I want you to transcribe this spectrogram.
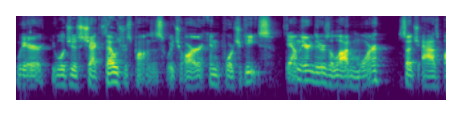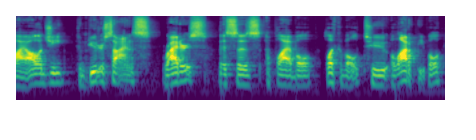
where you will just check those responses, which are in Portuguese. Down there, there's a lot more, such as biology, computer science, writers. This is applicable, applicable to a lot of people.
